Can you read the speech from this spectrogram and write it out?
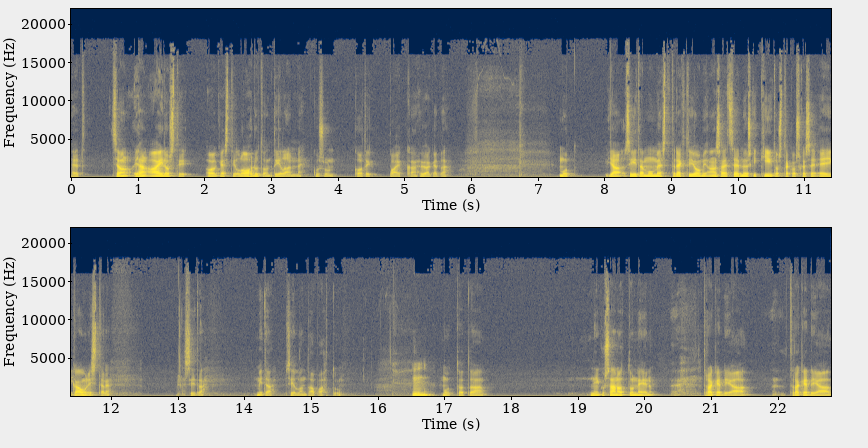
Et se on ihan aidosti oikeasti lohduton tilanne, kun sun kotipaikkaan hyökätään. Mut, ja siitä mun mielestä Direkti Joomi ansaitsee myöskin kiitosta, koska se ei kaunistele sitä mitä silloin tapahtuu. Mm. Mutta tota, niin kuin sanottu, niin tragediaa, tragedia,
